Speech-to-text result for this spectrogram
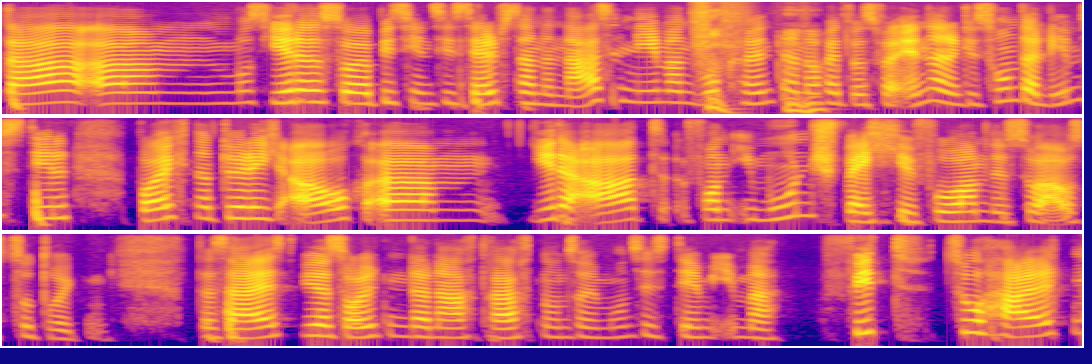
da ähm, muss jeder so ein bisschen sich selbst an der Nase nehmen. Wo könnte er noch etwas verändern? Ein gesunder Lebensstil beugt natürlich auch ähm, jede Art von Immunschwäche vor, um das so auszudrücken. Das heißt, wir sollten danach trachten, unser Immunsystem immer fit zu halten.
